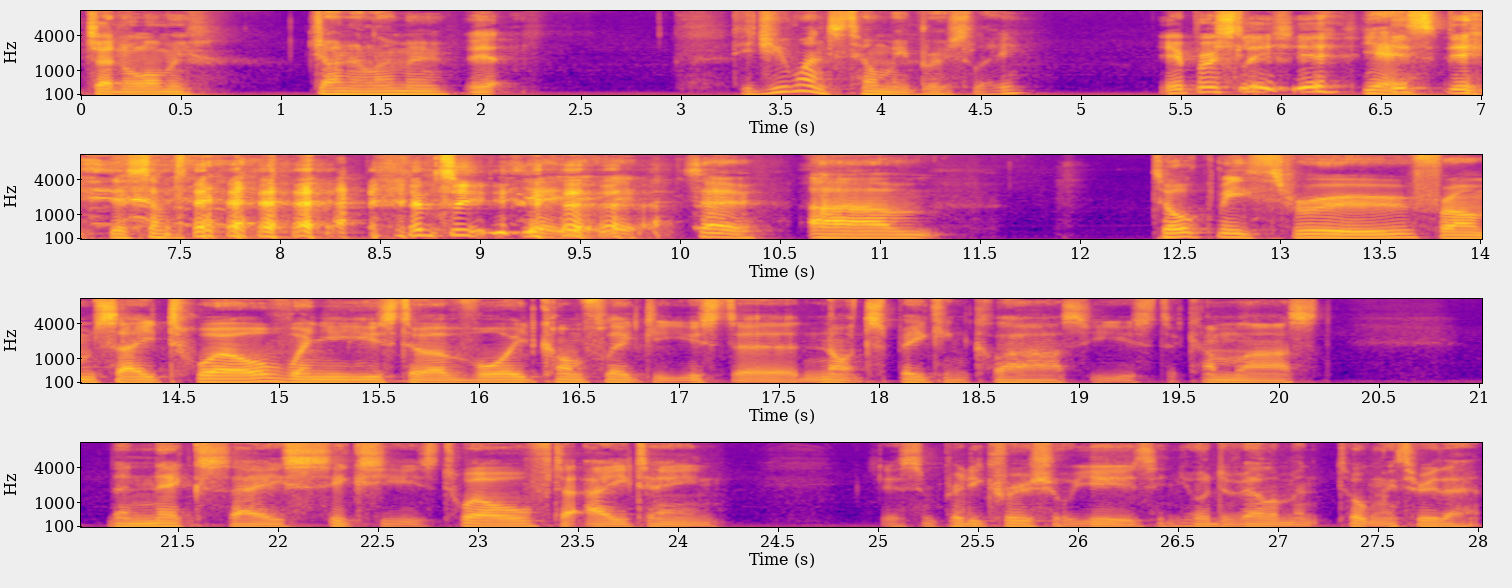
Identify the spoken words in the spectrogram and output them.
Jonah Lomu. Jonah Lomu. Yep. Did you once tell me Bruce Lee? Yeah, Bruce Lee. Yeah. Yeah. Yes, yeah. There's something. Him too. yeah, yeah, yeah. So, um, talk me through from say 12 when you used to avoid conflict, you used to not speak in class, you used to come last. The next, say, six years, 12 to 18. There's some pretty crucial years in your development. Talk me through that.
